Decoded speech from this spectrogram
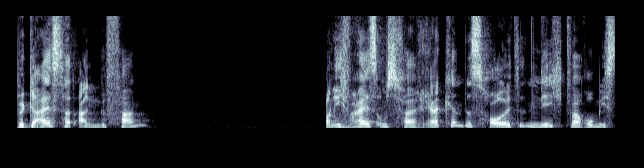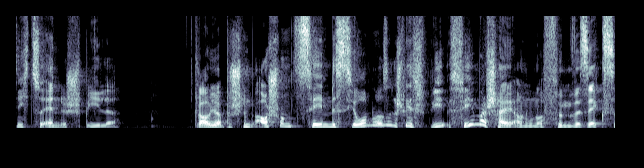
begeistert angefangen. Und ich weiß ums Verrecken bis heute nicht, warum ich es nicht zu Ende spiele. Ich glaube, ich habe bestimmt auch schon zehn Missionen oder so gespielt. Es fehlen wahrscheinlich auch nur noch fünf, sechs.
